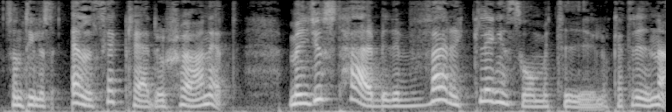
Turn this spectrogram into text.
som till oss älskar kläder och skönhet. Men just här blir det verkligen så med Tiril och Katrina.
